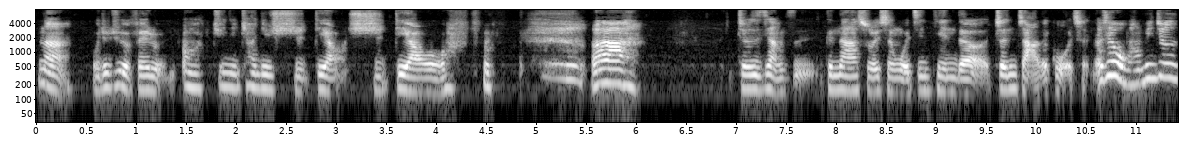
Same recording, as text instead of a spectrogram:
那我就去了飞轮，哦，今天差点失掉失掉哦。啊，就是这样子跟大家说一声我今天的挣扎的过程，而且我旁边就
